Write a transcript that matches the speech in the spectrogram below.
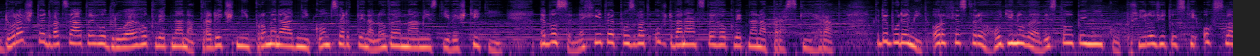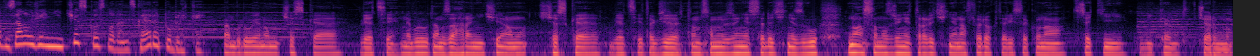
Doražte 22. května na tradiční promenádní koncerty na Novém náměstí ve Štětí, nebo se nechejte pozvat už 12. května na Pražský hrad, kde bude mít orchestr hodinové vystoupení ku příležitosti oslav založení Československé republiky. Tam budou jenom české věci, nebudou tam zahraničí, jenom české věci, takže tam samozřejmě srdečně zvu. No a samozřejmě tradičně na Fedo, který se koná třetí víkend v červnu.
